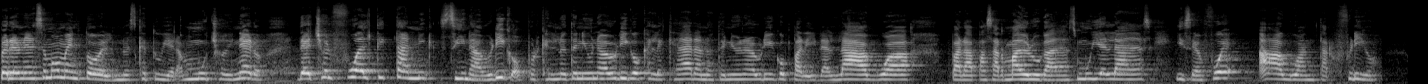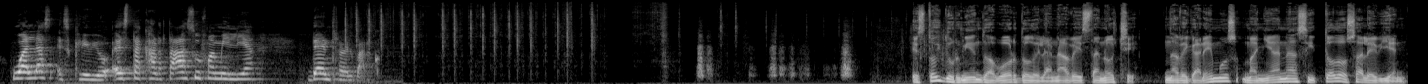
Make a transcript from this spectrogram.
pero en ese momento él no es que tuviera mucho dinero. De hecho, él fue al Titanic sin abrigo, porque él no tenía un abrigo que le quedara, no tenía un abrigo para ir al agua, para pasar madrugadas muy heladas y se fue a aguantar frío. Wallace escribió esta carta a su familia dentro del barco. Estoy durmiendo a bordo de la nave esta noche. Navegaremos mañana si todo sale bien.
